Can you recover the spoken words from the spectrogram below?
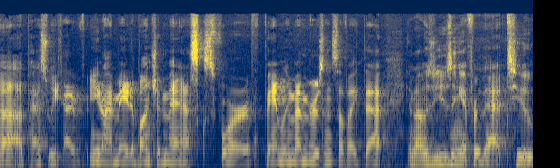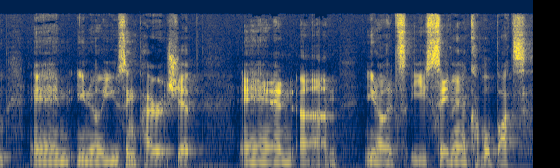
uh, past week. I've you know I made a bunch of masks for family members and stuff like that, and I was using it for that too. And you know using Pirate Ship, and um, you know it's saving a couple bucks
